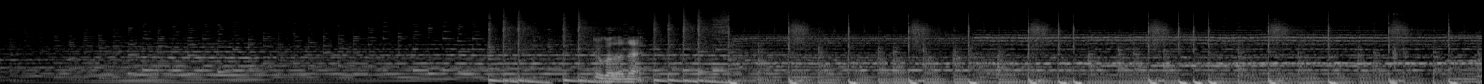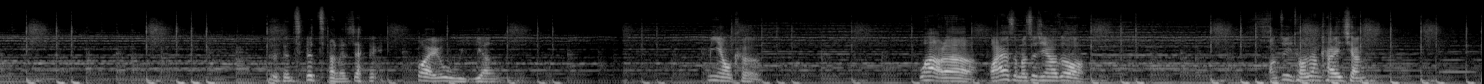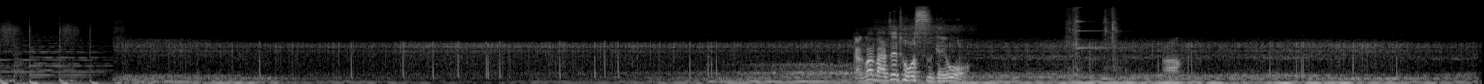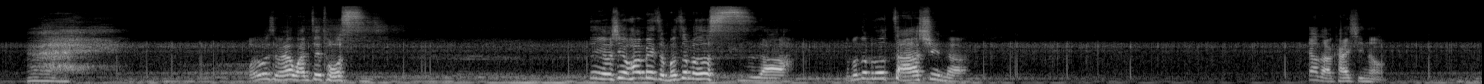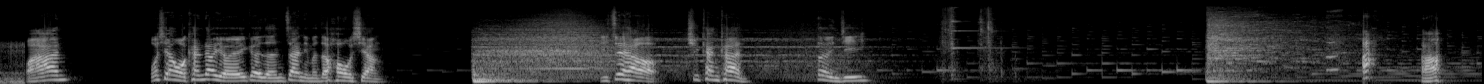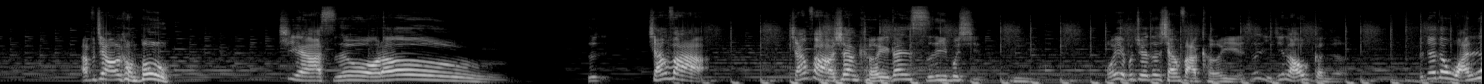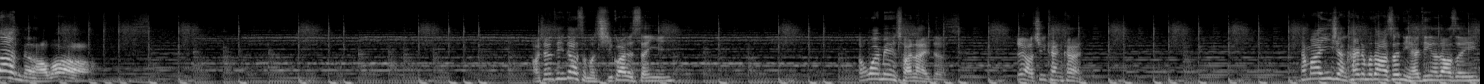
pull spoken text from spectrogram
六个人呢？这长得像怪物一样。妙可，补好了，我还有什么事情要做？往自己头上开一枪，赶快把这坨屎给我！好。唉，我为什么要玩这坨屎？这游戏画面怎么这么多屎是啊？怎么那么多杂讯呢？这样子好开心哦。晚安。我想我看到有一个人在你们的后巷，你最好去看看摄影机。啊啊！啊不叫好恐怖，吓死我喽！想法想法好像可以，但是实力不行。嗯，我也不觉得这想法可以，这已经老梗了，人家都玩烂了，好不好？好像听到什么奇怪的声音，从外面传来的，最好去看看。他妈音响开那么大声，你还听得到声音？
